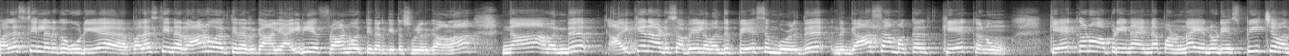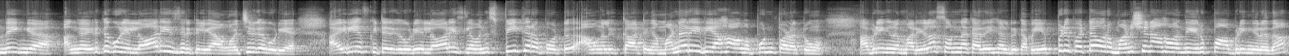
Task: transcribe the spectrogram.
பலஸ்தீனில் இருக்கக்கூடிய பலஸ்தீன ராணுவத்தினர் இருக்காங்க இல்லையா ஐடிஎஃப் இராணுவத்தினர் கிட்ட சொல்லியிருக்காங்களாம் நான் வந்து ஐக்கிய நாடு சபையில் வந்து பேசும்பொழுது இந்த காசா மக்கள் கேட்கணும். கேட்கணும் அப்படின்னா என்ன பண்ணணும்னா என்னுடைய ஸ்பீச்சை வந்து இங்கே அங்கே இருக்கக்கூடிய லாரிஸ் இருக்கு இல்லையா அவங்க வச்சிருக்கக்கூடிய ஐடிஎஃப் கிட்ட இருக்கக்கூடிய லாரிஸில் வந்து ஸ்பீக்கரை போட்டு அவங்களுக்கு காட்டுங்க. மன ரீதியாக அவங்க புண்படட்டும். அப்படிங்கிற மாதிரியெல்லாம் சொன்ன கதைகள் இருக்கு. அப்போ எப்படிப்பட்ட ஒரு மனுஷனாக வந்து இருப்பான் அப்படிங்கிறதான்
